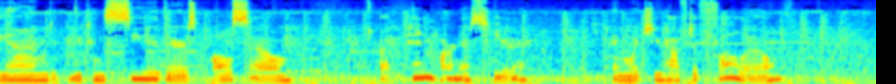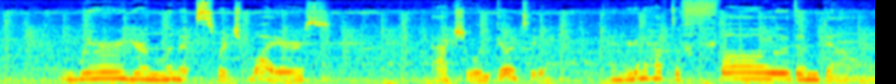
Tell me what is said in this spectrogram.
And you can see there's also a pin harness here in which you have to follow where your limit switch wires actually go to. And you're gonna have to follow them down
